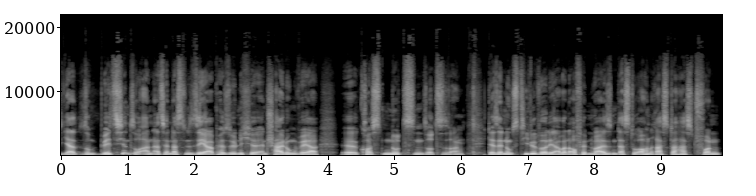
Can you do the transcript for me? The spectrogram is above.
ja so ein bisschen so an, als wenn das eine sehr persönliche Entscheidung wäre, äh, Kosten-Nutzen sozusagen. Der Sendungstitel würde ja aber darauf hinweisen, dass du auch ein Raster hast von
